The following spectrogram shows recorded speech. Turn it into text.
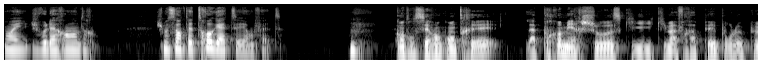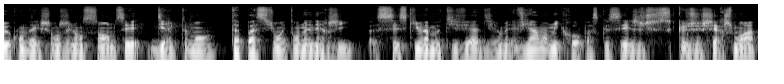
Oui, je voulais rendre. Je me sentais trop gâtée, en fait. Quand on s'est rencontrés, la première chose qui, m'a frappé pour le peu qu'on a échangé ensemble, c'est directement ta passion et ton énergie. C'est ce qui m'a motivé à dire mais viens à mon micro parce que c'est ce que je cherche moi.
